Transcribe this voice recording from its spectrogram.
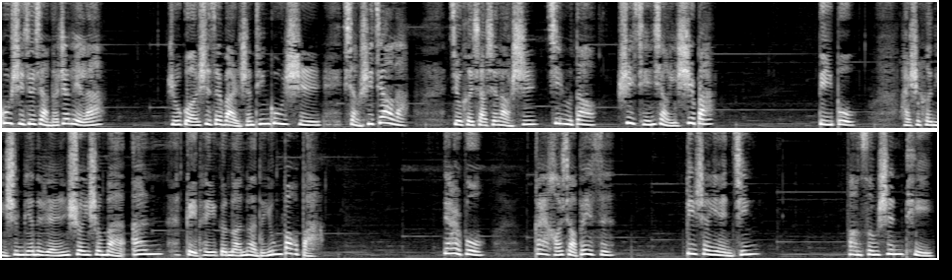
故事就讲到这里啦。如果是在晚上听故事想睡觉了，就和小学老师进入到睡前小仪式吧。第一步，还是和你身边的人说一声晚安，给他一个暖暖的拥抱吧。第二步，盖好小被子，闭上眼睛，放松身体。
